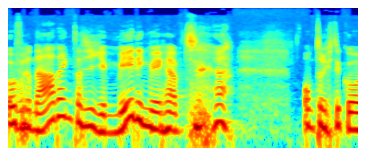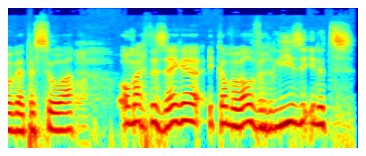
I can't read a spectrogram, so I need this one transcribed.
over nadenkt, dat je geen mening meer hebt. Om terug te komen bij Pessoa. Om maar te zeggen, ik kan me wel verliezen in het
